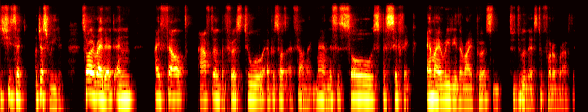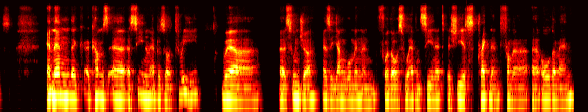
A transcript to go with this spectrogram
She said, "Just read it." So I read it, and I felt after the first two episodes, I felt like, man, this is so specific. Am I really the right person to do this, to photograph this? And then there comes a, a scene in episode three where uh, Sunja, as a young woman, and for those who haven't seen it, she is pregnant from a, a older man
